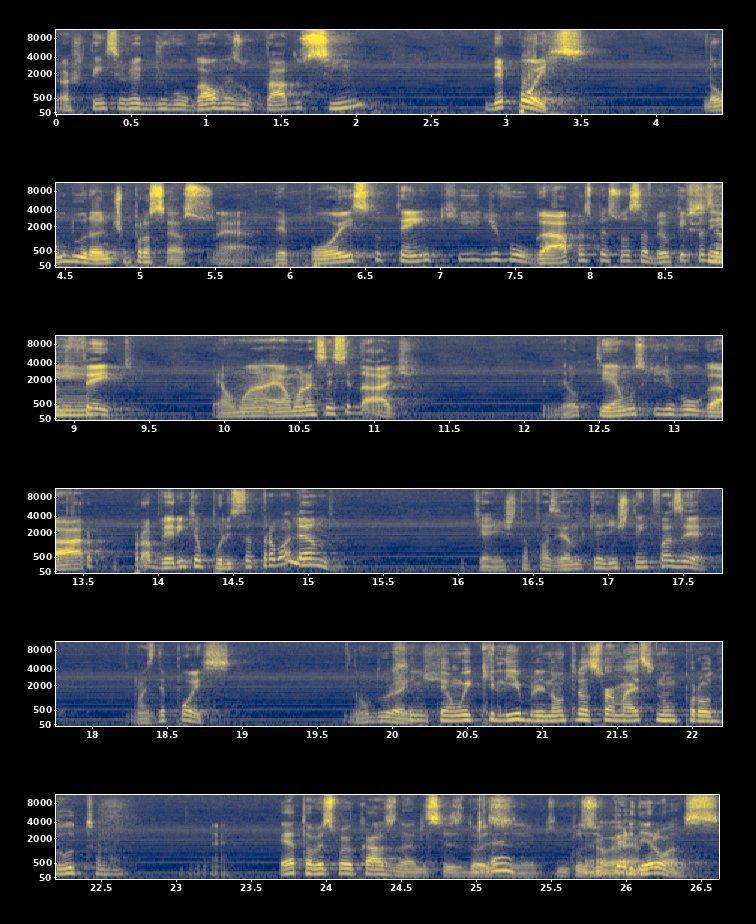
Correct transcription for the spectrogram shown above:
Eu acho que tem que se divulgar o resultado, sim, depois. Não durante o processo. né? Depois tu tem que divulgar para as pessoas saber o que está sendo feito. É uma, é uma necessidade. Entendeu? Temos que divulgar para verem que a polícia está trabalhando. E que a gente está fazendo o que a gente tem que fazer. Mas depois. Não durante. Sim, ter um equilíbrio e não transformar isso num produto, né? É, talvez foi o caso, né, desses dois, É. eh, que inclusive É. perderam as,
